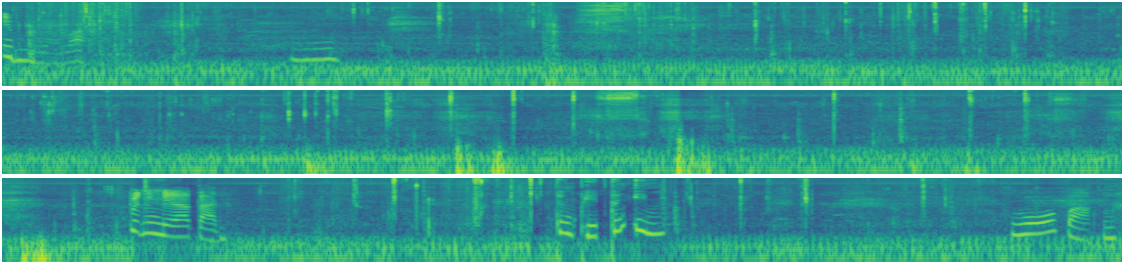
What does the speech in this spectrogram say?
อิ่มเลยวะเป็นยังไงอาการทั้งเผ็ดทั้งอิ่ม โว้ปากนะ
